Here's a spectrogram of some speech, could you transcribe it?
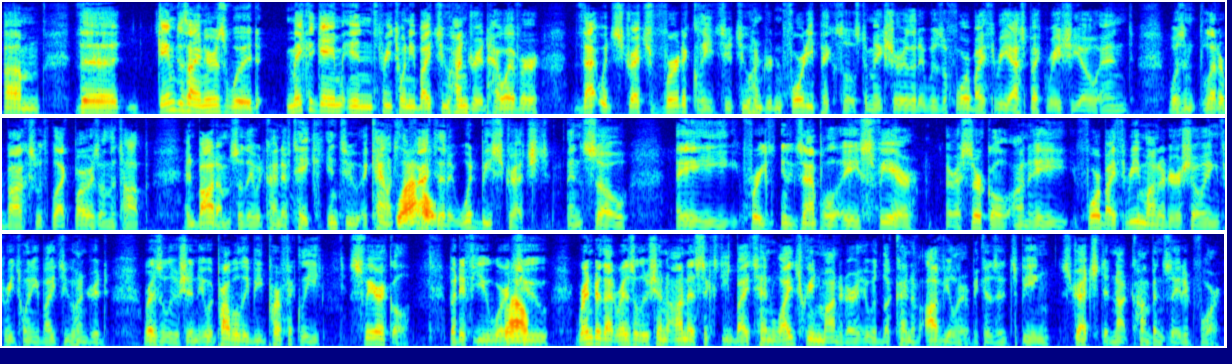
um, the game designers would make a game in 320 by 200. However, that would stretch vertically to 240 pixels to make sure that it was a 4 by 3 aspect ratio and wasn't letterboxed with black bars on the top and bottom. So they would kind of take into account Wow. the fact that it would be stretched. And so, a for example, a sphere or a circle on a 4 by 3 monitor showing 320 by 200 resolution, it would probably be perfectly spherical. But if you were Wow. to render that resolution on a 16 by 10 widescreen monitor, it would look kind of ovular because it's being stretched and not compensated for.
